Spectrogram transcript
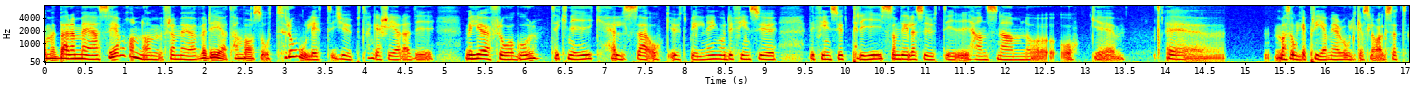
kommer bära med sig av honom framöver det är att han var så otroligt djupt engagerad i miljöfrågor, teknik, hälsa och utbildning. Och det finns ju, det finns ju ett pris som delas ut i, i hans namn och, och eh, eh, massa olika premier av olika slag. Så att,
